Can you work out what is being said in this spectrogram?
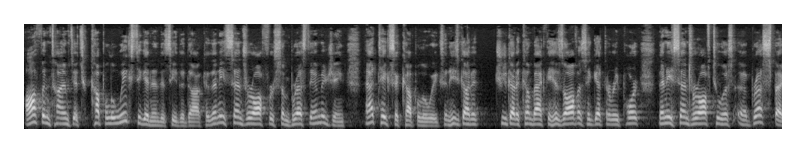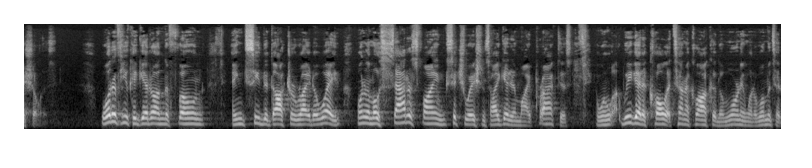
Oftentimes, it's a couple of weeks to get in to see the doctor. Then he sends her off for some breast imaging. That takes a couple of weeks, and he's got to, she's got to come back to his office and get the report. Then he sends her off to a, a breast specialist. What if you could get on the phone and see the doctor right away? One of the most satisfying situations I get in my practice, and when we get a call at 10 o'clock in the morning when a woman said,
